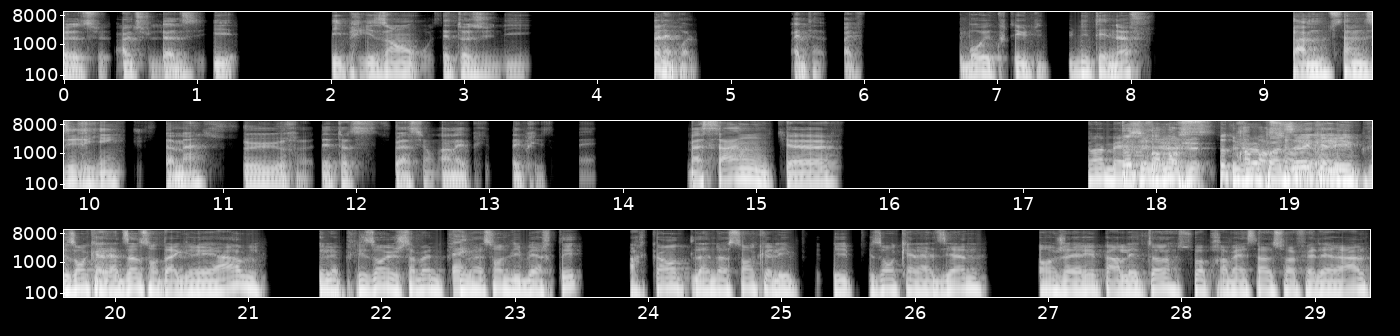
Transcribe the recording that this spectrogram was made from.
Tu, tu l'as dit, les prisons aux États-Unis, je ne connais pas le. C'est beau écouter Unité 9. Ça ne me, dit rien, justement, sur l'état de situation dans les, prisons. Mais il me semble que Ouais, mais je ne veux pas dire que les prisons canadiennes sont agréables, que la prison est justement une privation de liberté. Par contre, la notion que les, prisons canadiennes sont gérées par l'État, soit provincial, soit fédéral,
